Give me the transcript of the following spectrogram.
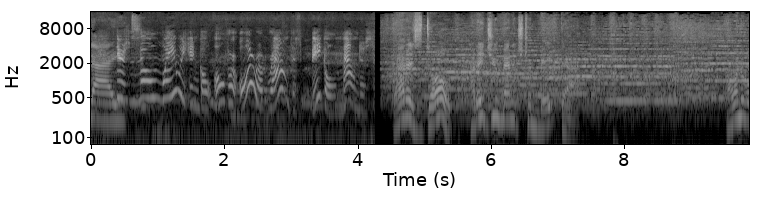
too. There's no way we can go over or around this big old mountain. of That is dope. How did you manage to make that? I wonder what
